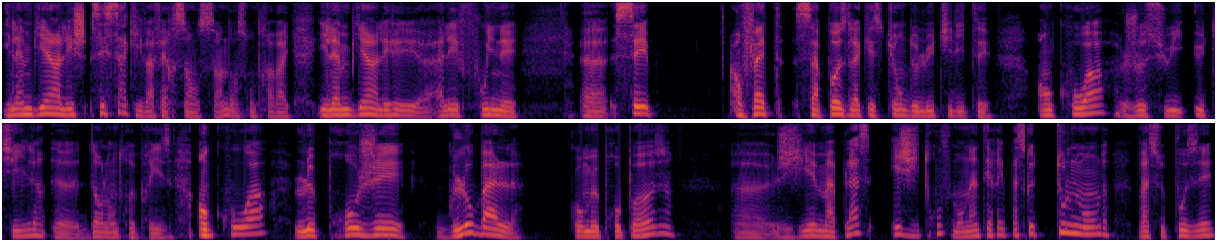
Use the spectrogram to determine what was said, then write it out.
Il aime bien aller. C'est ça qui va faire sens hein, dans son travail. Il aime bien aller, aller fouiner. Euh, c'est. En fait, ça pose la question de l'utilité en quoi je suis utile euh, dans l'entreprise, en quoi le projet global qu'on me propose, euh, j'y ai ma place et j'y trouve mon intérêt? Parce que tout le monde va se poser,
